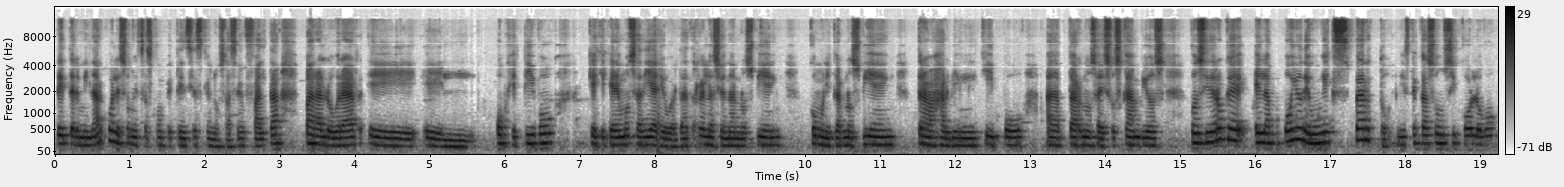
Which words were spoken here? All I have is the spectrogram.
determinar cuáles son esas competencias que nos hacen falta para lograr eh, el objetivo que, que queremos a diario, ¿verdad? Relacionarnos bien, comunicarnos bien, trabajar bien en equipo, adaptarnos a esos cambios. Considero que el apoyo de un experto, en este caso un psicólogo,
